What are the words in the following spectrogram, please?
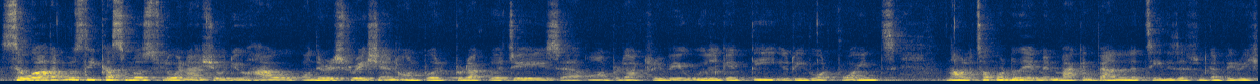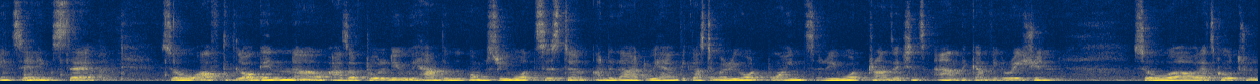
So uh, that was the customers flow and I showed you how on the registration on per product purchase uh, on product review we'll get the reward points now let's hop onto the admin backend panel. Let's see the different configuration settings there. So after the login uh, as I've told you we have the WooCommerce reward system. Under that we have the customer reward points reward transactions and the configuration. So uh, let's go through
